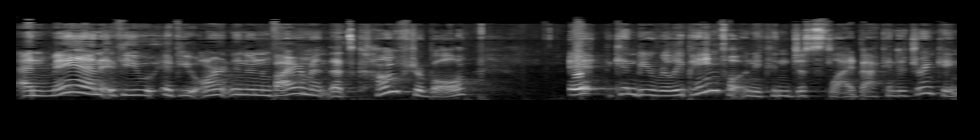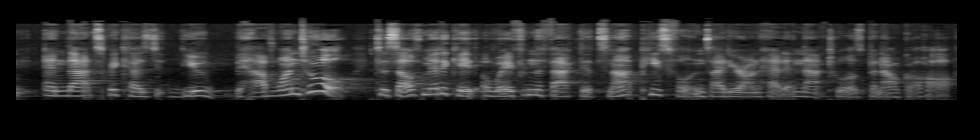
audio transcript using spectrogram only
And man, if you if you aren't in an environment that's comfortable, it can be really painful and you can just slide back into drinking. And that's because you have one tool to self medicate away from the fact it's not peaceful inside your own head, and that tool has been alcohol.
